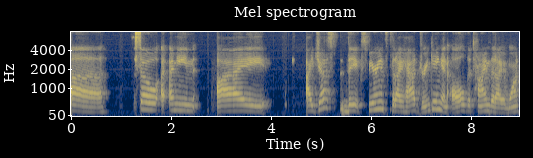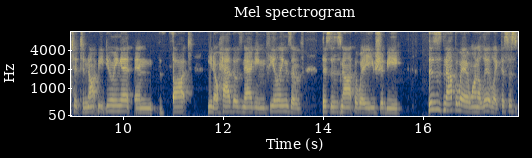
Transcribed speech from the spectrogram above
Uh, so I mean, I I just the experience that I had drinking and all the time that I wanted to not be doing it and thought, you know, had those nagging feelings of this is not the way you should be. This is not the way I want to live. Like this is.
